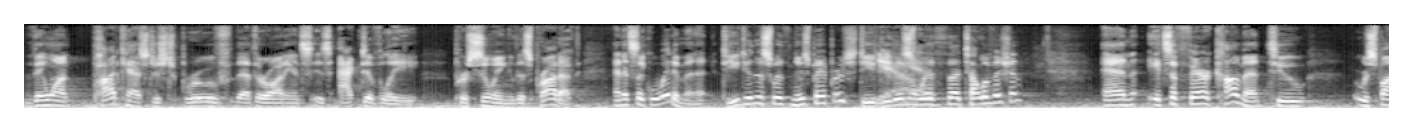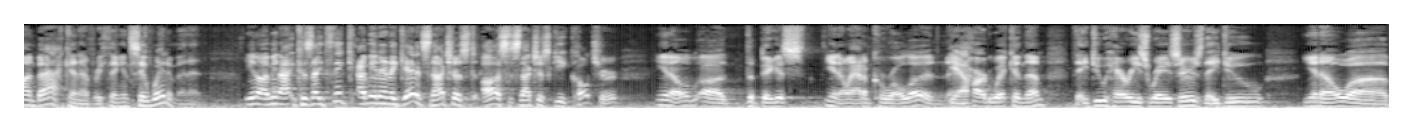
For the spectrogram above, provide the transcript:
they want podcasters to prove that their audience is actively pursuing this product. And it's like, well, wait a minute. Do you do this with newspapers? Do you do this Yeah. with uh, television? And it's a fair comment to respond back and everything and say, wait a minute. You know, I mean, because I, think, I mean, and again, it's not just us, it's not just geek culture. You know, uh, the biggest, you know, Adam Carolla and, Yeah. and Hardwick and them, they do Harry's Razors, they do, you know, uh,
